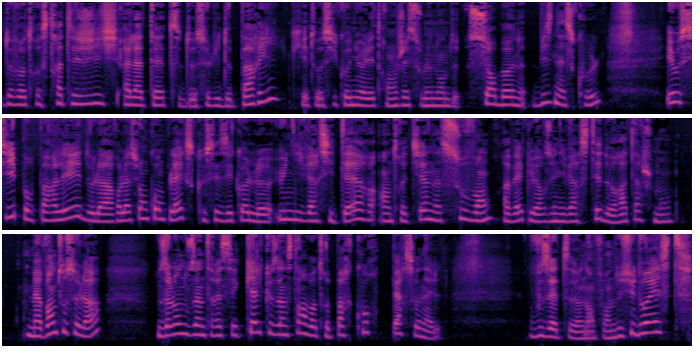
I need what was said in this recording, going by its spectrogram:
de votre stratégie à la tête de celui de Paris, qui est aussi connu à l'étranger sous le nom de Sorbonne Business School, et aussi pour parler de la relation complexe que ces écoles universitaires entretiennent souvent avec leurs universités de rattachement. Mais avant tout cela, nous allons nous intéresser quelques instants à votre parcours personnel. Vous êtes un enfant du Sud-Ouest,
